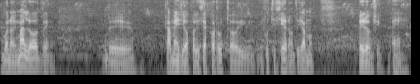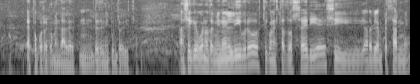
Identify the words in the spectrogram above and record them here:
buenos y malos, de, camellos, policías corruptos y, justicieros, digamos. Pero en fin, eh, es poco recomendable mm, desde mi punto de vista. Así que bueno, terminé el libro, estoy con estas dos series y ahora voy a empezarme.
